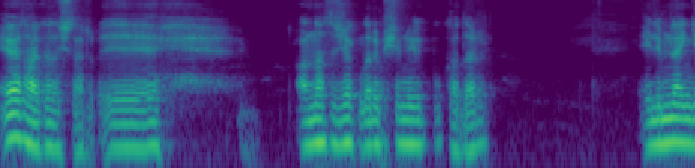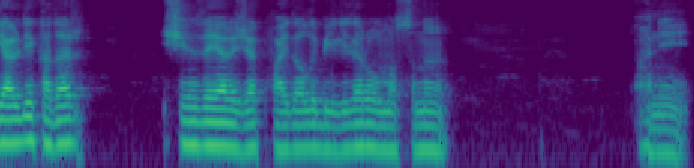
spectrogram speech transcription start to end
Evet arkadaşlar, eee, anlatacaklarım şimdilik bu kadar. Elimden geldiği kadar işinize yarayacak faydalı bilgiler olmasını hani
